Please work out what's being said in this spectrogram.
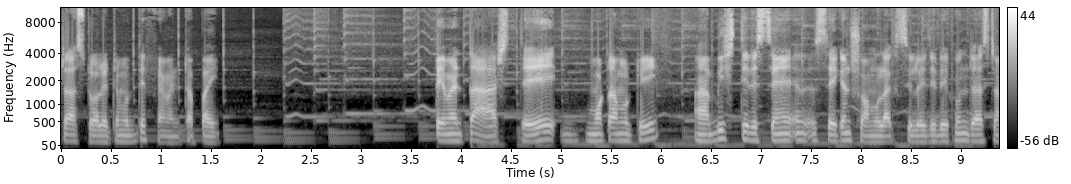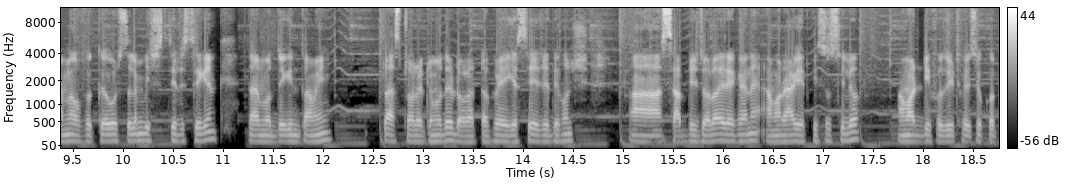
ট্রাস্ট ওয়ালেটের মধ্যে পেমেন্টটা পাই। পেমেন্টটা আসতে মোটামুটি বিশ তিরিশ সেকেন্ড সময় লাগছিল। এই যে দেখুন জাস্ট আমি অপেক্ষা করছিলাম বিশ তিরিশ সেকেন্ড, তার মধ্যে কিন্তু আমি প্লাস টয়লেটের মধ্যে ডলারটা পেয়ে গেছে। এই যে দেখুন ছাব্বিশ ডলার এখানে আমার আগের কিছু ছিল। আমার ডিপোজিট হয়েছে কত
